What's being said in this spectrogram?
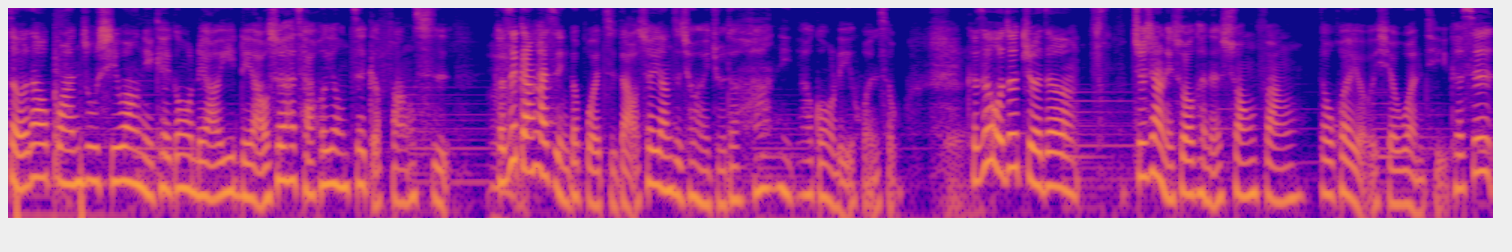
得到关注，希望你可以跟我聊一聊，所以他才会用这个方式。可是刚开始你都不会知道，所以杨子琼也觉得啊，你要跟我离婚什么？可是我就觉得，就像你说，可能双方都会有一些问题。可是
